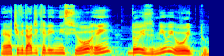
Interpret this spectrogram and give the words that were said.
É atividade que ele iniciou em 2008.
